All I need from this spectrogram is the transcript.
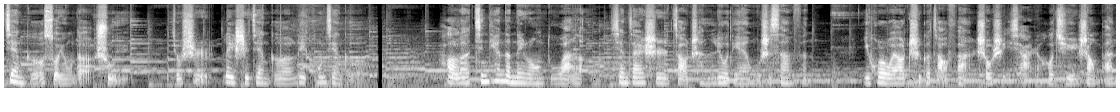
间隔所用的术语，就是类时间隔、类空间隔。好了，今天的内容读完了，现在是早晨六点五十三分，一会儿我要吃个早饭，收拾一下，然后去上班。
